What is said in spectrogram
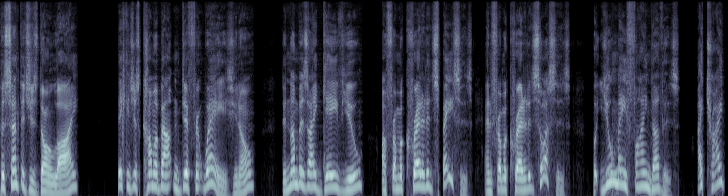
Percentages don't lie. They can just come about in different ways, you know? The numbers I gave you are from accredited spaces and from accredited sources, but you may find others. I tried,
